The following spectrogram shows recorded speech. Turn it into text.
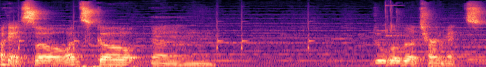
Okay, so let's go and do a little bit of tournaments.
